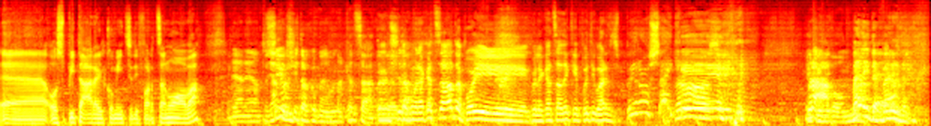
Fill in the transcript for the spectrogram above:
eh, ospitare il comizio di Forza Nuova. Sì, è uscita come una cazzata. È uscita come una cazzata, poi quelle cazzate che poi ti guardi e dici, però sai Però, che... sì. Bravo, quindi- bella idea. bella idea.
